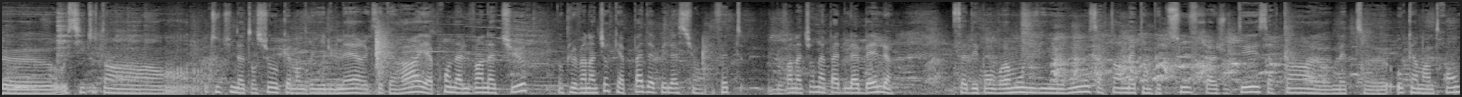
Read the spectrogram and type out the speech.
euh, aussi toute une attention au calendrier lunaire, etc. Et après, on a le vin nature. Donc le vin nature qui n'a pas d'appellation. En fait, le vin nature n'a pas de label. Ça dépend vraiment du vigneron. Certains mettent un peu de soufre à ajouter, certains euh, mettent euh, aucun intrant.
